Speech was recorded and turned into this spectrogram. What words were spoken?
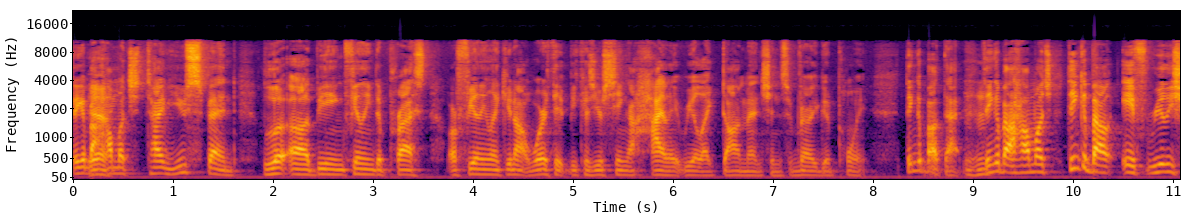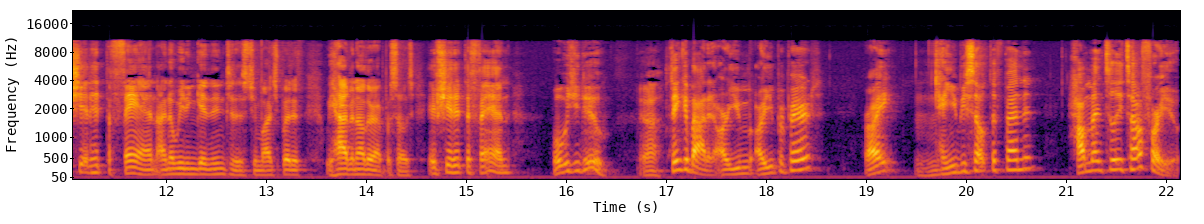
Think about Yeah. how much time you spend uh, being feeling depressed or feeling like you're not worth it because you're seeing a highlight reel, like Don mentions. A very good point. Think about that. Mm-hmm. Think about how much. Think about if really shit hit the fan. I know we didn't get into this too much, but if we have in other episodes, if shit hit the fan, what would you do? Yeah. Think about it. Are you are you prepared? Right? Mm-hmm. Can you be self dependent? How mentally tough are you?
